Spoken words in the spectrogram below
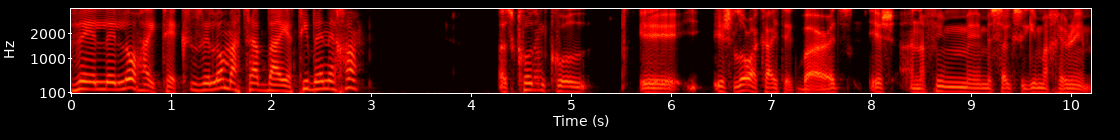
וללא הייטק, זה לא מצב בעייתי בעיניך? אז קודם כל, יש לא רק הייטק בארץ, יש ענפים אה, משגשגים אחרים.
